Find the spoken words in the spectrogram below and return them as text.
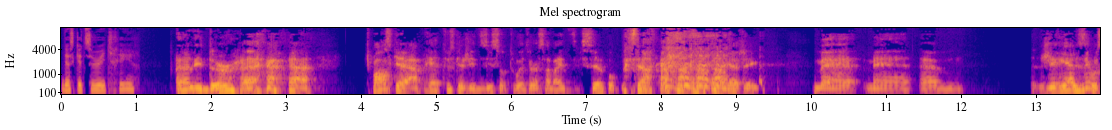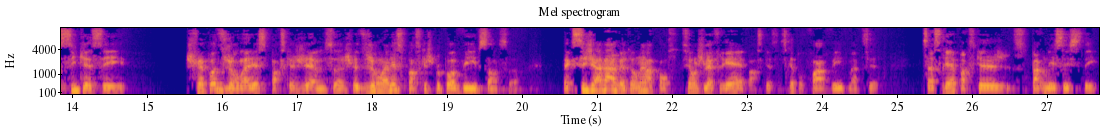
de ce que tu veux écrire? Euh, les deux. je pense qu'après tout ce que j'ai dit sur Twitter, ça va être difficile pour certains d'engager. Mais, mais euh, j'ai réalisé aussi que c'est. Je fais pas du journalisme parce que j'aime ça. Je fais du journalisme parce que je peux pas vivre sans ça. Fait que si j'avais à retourner en construction, je le ferais parce que ce serait pour faire vivre ma petite. Ça serait parce que je- par nécessité.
